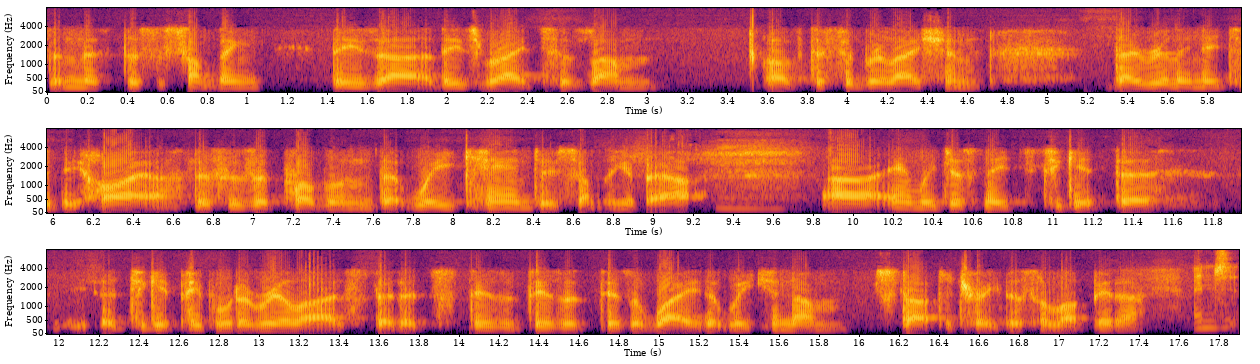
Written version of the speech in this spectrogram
And this, this is something these uh, these rates of um, of defibrillation they really need to be higher. This is a problem that we can do something about, uh, and we just need to get the to get people to realise that it's there's a, there's a there's a way that we can um, start to treat this a lot better. And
